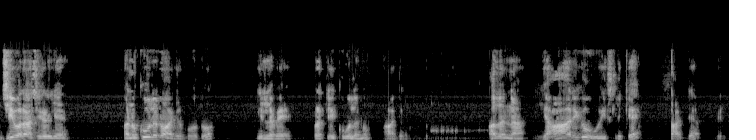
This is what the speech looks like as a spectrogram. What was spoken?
ಜೀವರಾಶಿಗಳಿಗೆ ಅನುಕೂಲನೂ ಆಗಿರ್ಬೋದು, ಇಲ್ಲವೇ ಪ್ರತಿಕೂಲನೂ ಆಗಿರ್ಬೋದು. ಅದನ್ನ ಯಾರಿಗೂ ಊಹಿಸ್ಲಿಕ್ಕೆ ಸಾಧ್ಯವಿಲ್ಲ.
